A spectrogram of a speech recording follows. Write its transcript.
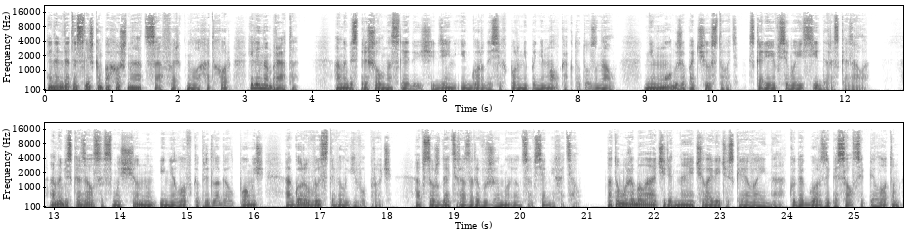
«Иногда ты слишком похож на отца», — фыркнула Хатхор, — «или на брата». Анубис пришел на следующий день, и Гор до сих пор не понимал, как тот узнал. Не мог же почувствовать. Скорее всего, Исида рассказала. Анубис казался смущенным и неловко предлагал помощь, а Гор выставил его прочь. Обсуждать разрыв с женой он совсем не хотел. Потом уже была очередная человеческая война, куда Гор записался пилотом,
